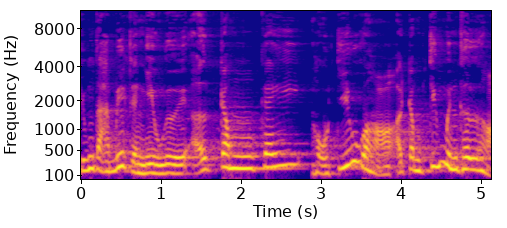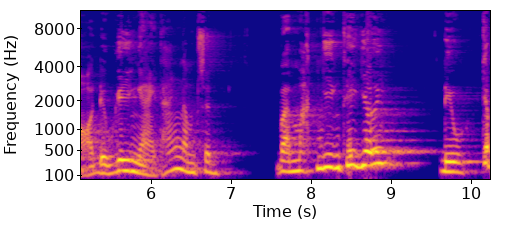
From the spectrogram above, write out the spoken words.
chúng ta biết rằng nhiều người ở trong cái hộ chiếu của họ ở trong chứng minh thư họ đều ghi ngày tháng năm sinh và mặc nhiên thế giới đều chấp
